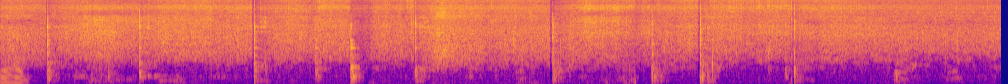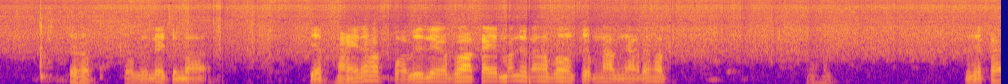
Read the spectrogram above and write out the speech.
นะครับจะครับขอไปเรื่อยจนว่าเสียหายนะครับขอไปเรื่อยครับเพราะว่าไก่มันอยู่นะครับต้องเติมน้ำยากนะครับนะครับบรรยากาศ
